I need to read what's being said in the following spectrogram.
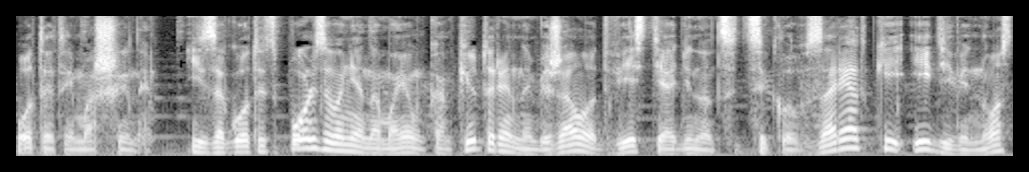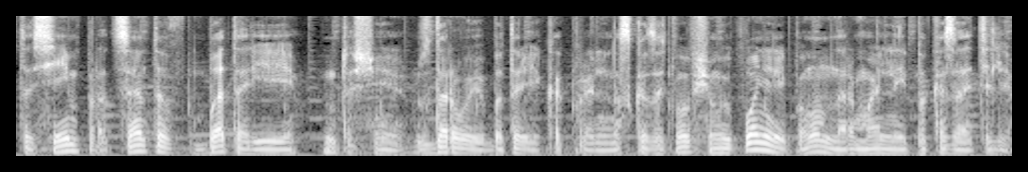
от этой машины. И за год использования на моем компьютере набежало 211 циклов зарядки и 97% батареи. Ну, точнее, здоровья батареи, как правильно сказать. В общем, вы поняли, по-моему, нормальные показатели.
